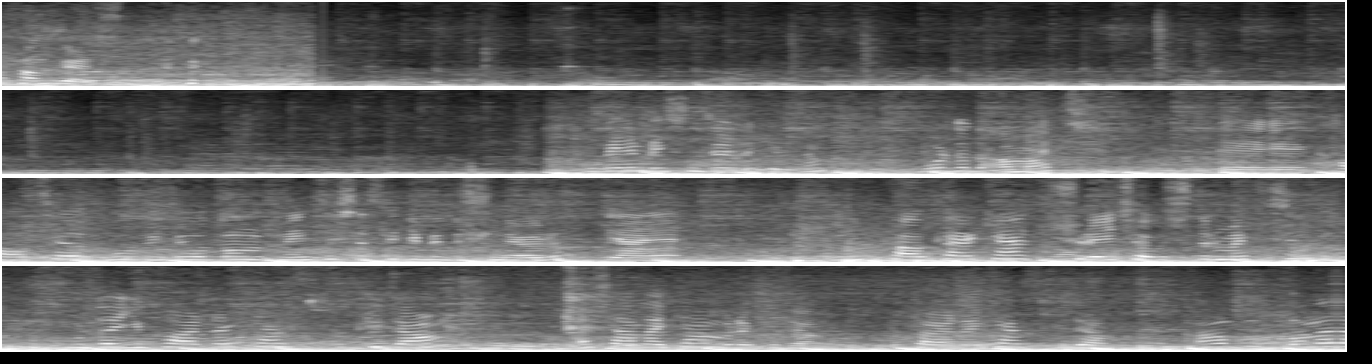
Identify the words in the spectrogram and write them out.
Kafam karıştı. Bu benim 5. hareketim. Burada da amaç eee kalça bu vücudun menteşesi gibi düşünüyoruz. Yani kalkarken şurayı çalıştırmak için burada yukarıdayken sıkacağım, aşağıdayken bırakacağım. Yukarıdayken sıkacağım. Ama bu bana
